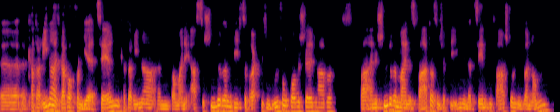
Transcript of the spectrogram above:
äh, Katharina, ich darf auch von ihr erzählen. Katharina ähm, war meine erste Schülerin, die ich zur praktischen Prüfung vorgestellt habe. War eine Schülerin meines Vaters und ich habe die eben in der zehnten Fahrstunde übernommen.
